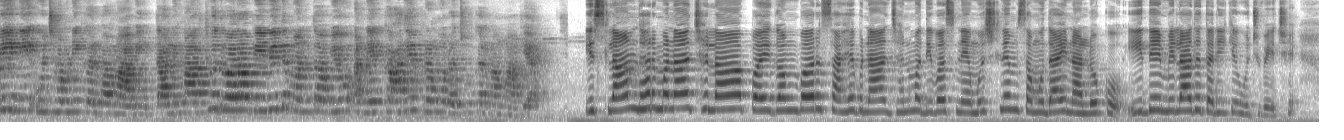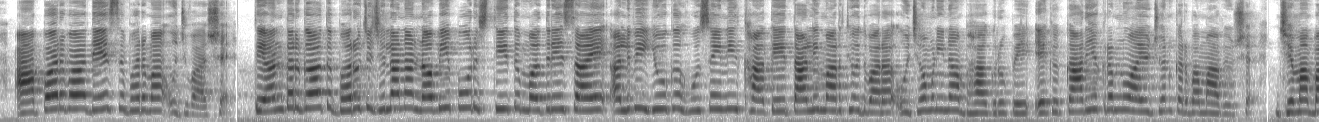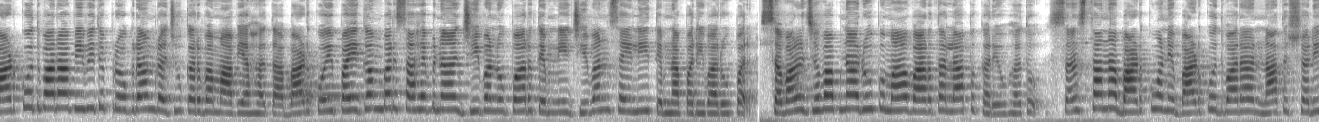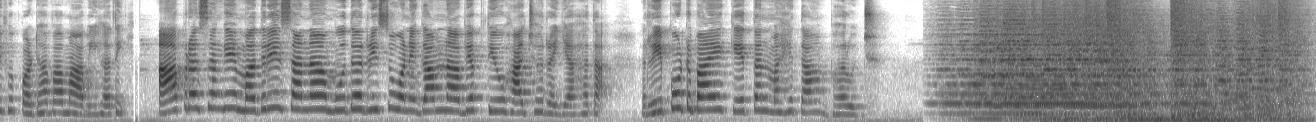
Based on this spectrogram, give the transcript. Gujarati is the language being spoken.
શબીની ઉજવણી કરવામાં આવી. તાલીમાર્થીઓ દ્વારા વિવિધ મંતવ્યો અને કાર્યક્રમો રજૂ કરવામાં આવ્યા. ઇસ્લામ ધર્મના છેલ્લા પૈગંબર સાહેબના જન્મદિવસને મુસ્લિમ સમુદાયના લોકો ઈદે મિલાદ તરીકે ઉજવે છે. આ પર્વ દેશભરમાં ઉજવાશે. તે અંતર્ગત ભરૂચ જિલ્લાના નબીપુર સ્થિત મદ્રેસાએ અલવી યુગ હુસૈની ખાતે તાલીમાર્થીઓ દ્વારા ઉજવણીના ભાગરૂપે એક કાર્યક્રમનું આયોજન કરવામાં આવ્યું છે, જેમાં બાળકો દ્વારા વિવિધ પ્રોગ્રામ રજૂ કરવામાં આવ્યા હતા. બાળકોએ પૈગંબર સાહેબના જીવન ઉપર, તેમની જીવનશૈલી, તેમના પરિવાર ઉપર સવાલ જવાબના રૂપમાં વાર્તાલાપ કર્યો હતો. સંસ્થાના બાળકો અને બાળકો દ્વારા નાત શરીફ પઢાવવામાં આવી હતી. આ પ્રસંગે મદરેસાના મુદરીસો અને ગામના વ્યક્તિઓ હાજર રહ્યા હતા. Report by Ketan Mehta Bharuch.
